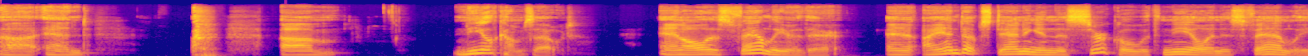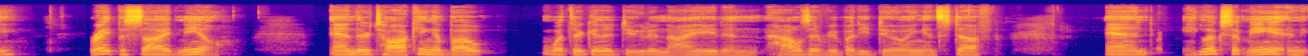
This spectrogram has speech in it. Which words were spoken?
uh, and um, Neil comes out, and all his family are there, and I end up standing in this circle with Neil and his family, right beside Neil, and they're talking about what they're going to do tonight and how's everybody doing and stuff. And he looks at me and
